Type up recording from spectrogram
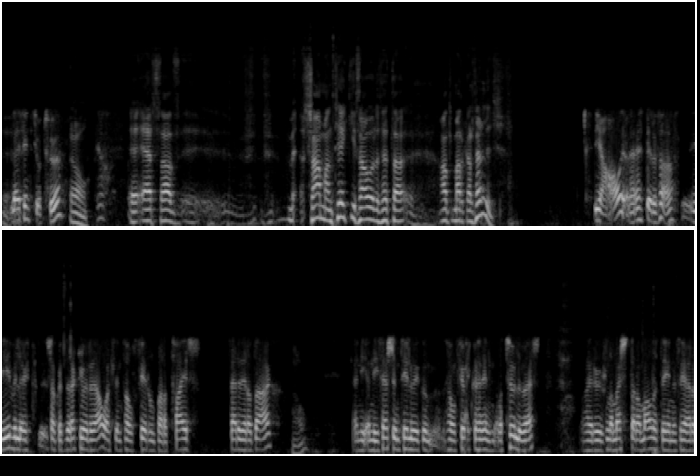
Leið 52. Já, Já. E, er það e, saman teki þá eru þetta allmargar ferðir? Já, þetta eru það. Yfirlegt, samkvæmt reglur er áallin, þá fer hún bara tvær ferðir á dag. En í, en í þessum tilvíkum þá fjölkaði henn á töluvert og það eru svona mestar á mánudeginu þegar,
